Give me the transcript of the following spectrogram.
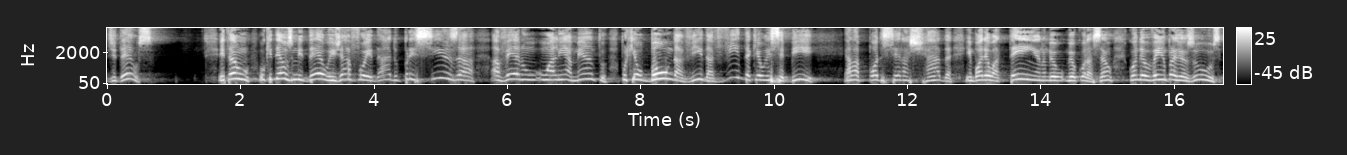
de Deus. Então, o que Deus me deu e já foi dado, precisa haver um, um alinhamento, porque o bom da vida, a vida que eu recebi, ela pode ser achada, embora eu a tenha no meu, meu coração, quando eu venho para Jesus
